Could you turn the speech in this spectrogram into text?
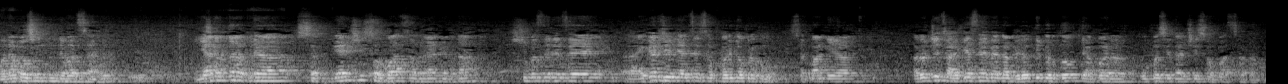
मनापासून धन्यवाद साहेब. यानंतर आपल्या सगळ्यांशी संवाद साधण्याकरता शिवसेनेचे रायगड जिल्ह्याचे संपर्क प्रमुख सन्माननीय अरुणजी चाळके साहेब यांना विनंती करतो की आपण उपस्थितांशी संवाद साधावा.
